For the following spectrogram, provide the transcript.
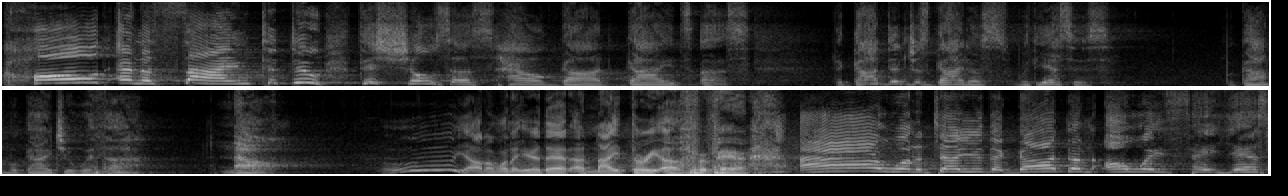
called and assigned to do? This shows us how God guides us. That God didn't just guide us with yeses, but God will guide you with a no. Ooh, y'all don't want to hear that. A night three of prepare. I want to tell you that God doesn't always say yes.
